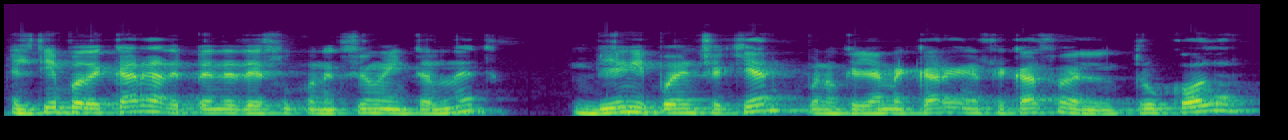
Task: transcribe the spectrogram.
El tiempo de carga depende de su conexión a internet. Bien, y pueden chequear, bueno, que ya me carga en este caso el True Color,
